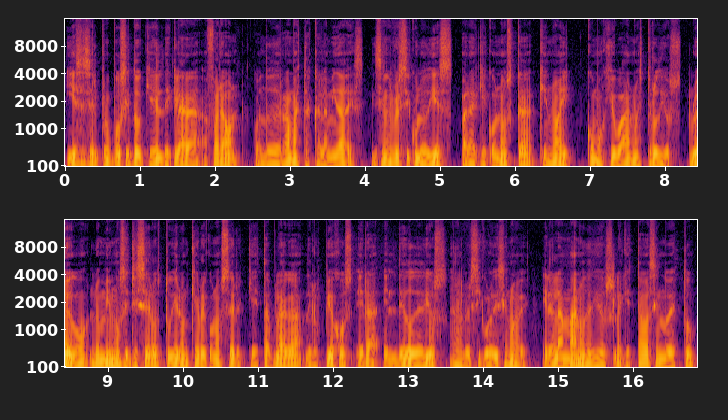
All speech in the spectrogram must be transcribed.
y ese es el propósito que él declara a Faraón cuando derrama estas calamidades. Dice en el versículo 10, para que conozca que no hay como Jehová nuestro Dios. Luego, los mismos hechiceros tuvieron que reconocer que esta plaga de los piojos era el dedo de Dios en el versículo 19. Era la mano de Dios la que estaba haciendo esto,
